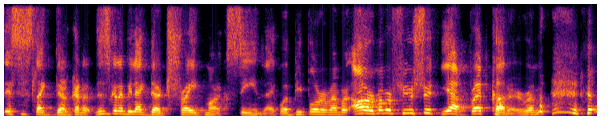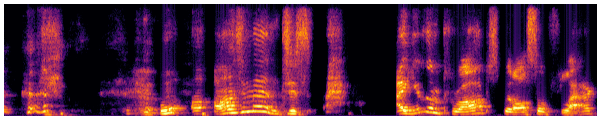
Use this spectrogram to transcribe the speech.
this is like they're gonna this is gonna be like their trademark scene like when people remember oh remember Fear Street yeah bread cutter remember Well, uh, honestly, man, just I give them props, but also flack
